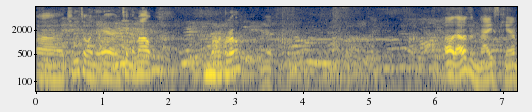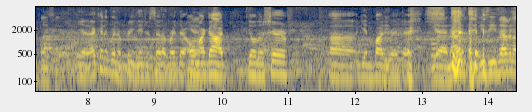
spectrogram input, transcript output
uh, Chinito in the air and take him out, forward throw. Yep. Oh, that was a nice can placement. Yeah, that could have been a pretty dangerous setup right there. Oh my God, yo, the sheriff uh, getting body right there. Yeah, now he's, he's, having a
